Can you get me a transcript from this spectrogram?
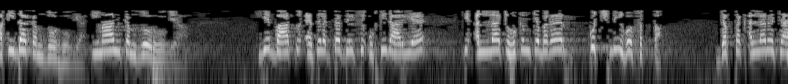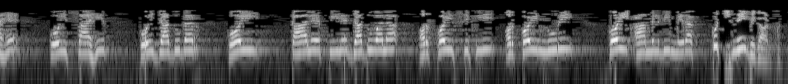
عقیدہ کمزور ہو گیا، ایمان کمزور ہو گیا۔ یہ بات تو ایسے لگتا ہے دل سے اٹھتی جا رہی ہے کہ اللہ کے حکم کے بغیر کچھ نہیں ہو سکتا۔ جب تک اللہ نے چاہے، کوئی ساحر، کوئی جادوگر، کوئی کالے پیلے جادو والا اور کوئی سفلی اور کوئی نوری، کوئی عامل بھی میرا کچھ نہیں بگاڑ سکتا۔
